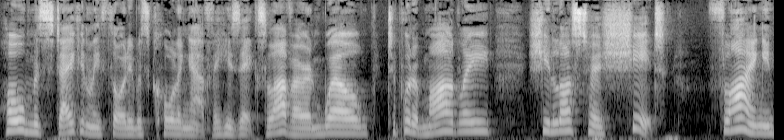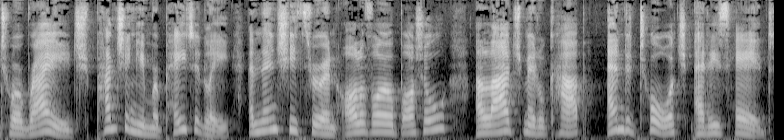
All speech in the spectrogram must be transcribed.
Hall mistakenly thought he was calling out for his ex lover, and well, to put it mildly, she lost her shit flying into a rage, punching him repeatedly, and then she threw an olive oil bottle, a large metal cup, and a torch at his head.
